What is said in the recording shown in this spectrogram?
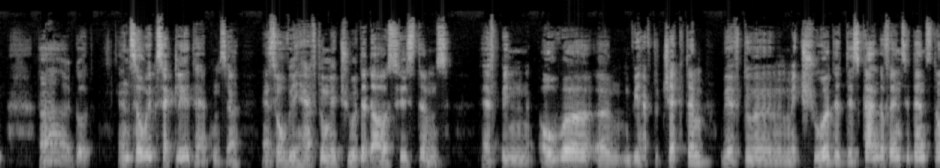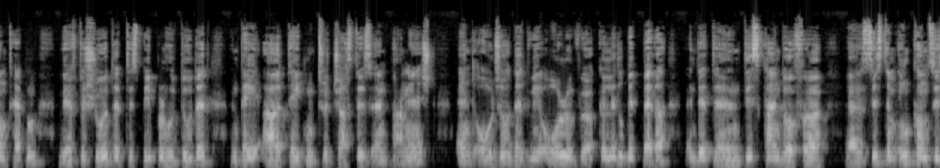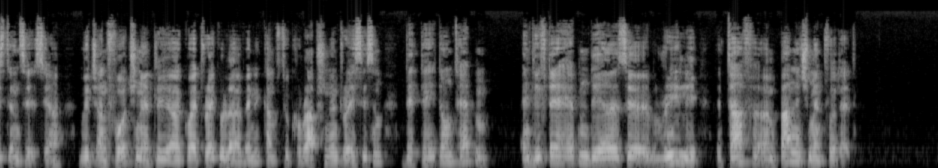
Ah, good. And so exactly it happens. And so we have to make sure that our systems have been over. Um, we have to check them. We have to uh, make sure that this kind of incidents don't happen. We have to sure that these people who do that, and they are taken to justice and punished. And also that we all work a little bit better, and that uh, this kind of uh, uh, system inconsistencies, yeah, which unfortunately are quite regular when it comes to corruption and racism, that they don't happen. And if they happen, there's a really tough um, punishment for that.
